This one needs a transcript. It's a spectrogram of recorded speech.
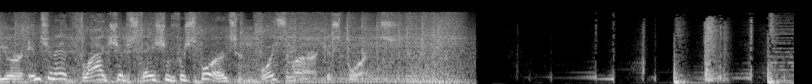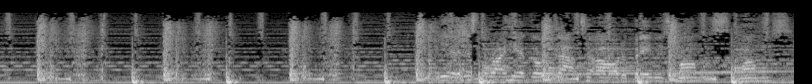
Your internet flagship station for sports. Voice America Sports. Yeah, this one right here goes out to all the babies, mamas, mamas.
